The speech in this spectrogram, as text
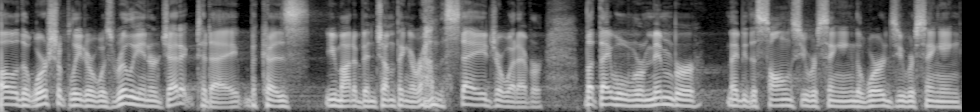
oh, the worship leader was really energetic today because you might have been jumping around the stage or whatever, but they will remember maybe the songs you were singing, the words you were singing,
